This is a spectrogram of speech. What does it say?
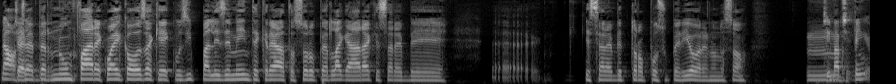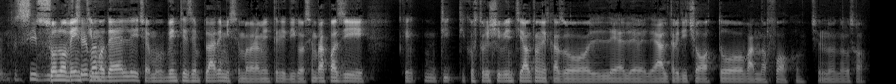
No, Cioè- cioè, per non fare qualcosa che è così palesemente creato solo per la gara che sarebbe, eh, che sarebbe troppo superiore, non lo so. Mm, Sì, ma pen- sì, Solo 20 dicevano- modelli, cioè 20 esemplari mi sembra veramente ridicolo. Sembra quasi che ti, ti costruisci 20 auto nel caso le, le- le altre 18 vanno a fuoco. Cioè, non, non lo so.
